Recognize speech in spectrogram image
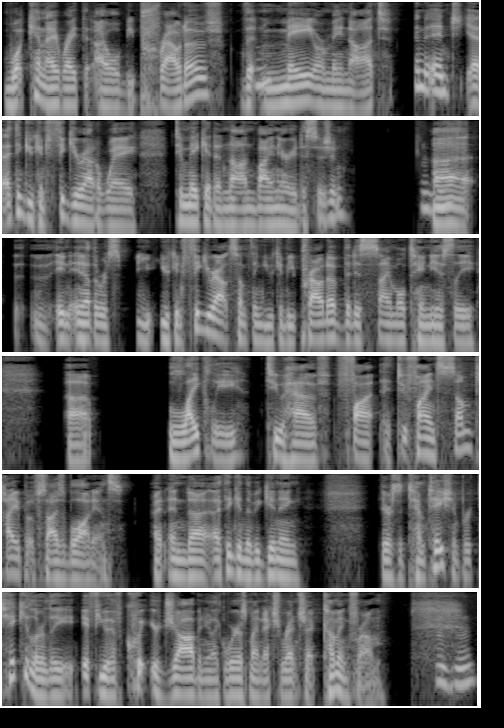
what can I write that I will be proud of that Mm-hmm. may or may not. And, and I think you can figure out a way to make it a non-binary decision. Mhm. Uh, in, in other words, you, you can figure out something you can be proud of that is simultaneously uh, likely to have fi- to find some type of sizable audience, right? And uh, I think in the beginning, there's a temptation, particularly if you have quit your job and you're like, "Where's my next rent check coming from?" Mhm.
